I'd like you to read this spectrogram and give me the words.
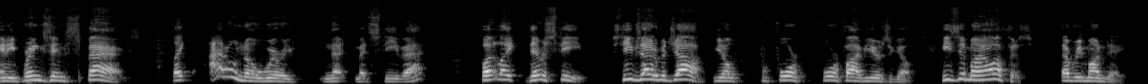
and he brings in Spags. Like, I don't know where he met, met Steve at, but like, there's Steve. Steve's out of a job, you know, for four, four or five years ago. He's in my office every Monday.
